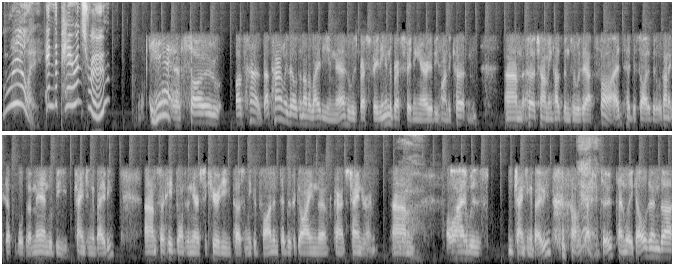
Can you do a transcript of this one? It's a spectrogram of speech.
Really? In the parents' room? Yeah. So I've had apparently there was another lady in there who was breastfeeding in the breastfeeding area behind a curtain. Um, her charming husband, who was outside, had decided that it was unacceptable that a man would be changing a baby. Um, so he'd gone to the nearest security person he could find and said, "There's a guy in the parents' change room." Um, I was changing a baby. I was Yeah. actually two, ten week old, and uh,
